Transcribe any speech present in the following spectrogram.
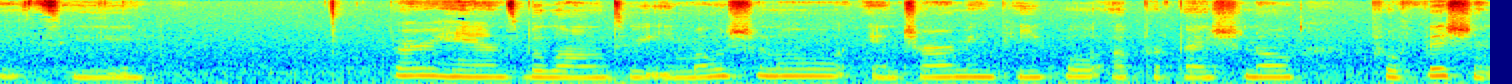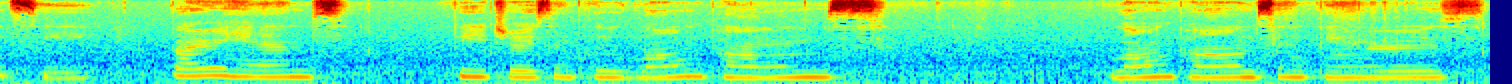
Let's see. Fire hands belong to emotional and charming people of professional proficiency. Fire hands features include long palms, long palms and fingers,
